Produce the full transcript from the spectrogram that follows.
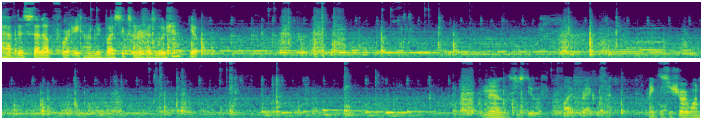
I have this set up for 800 by 600 resolution. Yep. No, let's just do a five frag limit. Make this a short one.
